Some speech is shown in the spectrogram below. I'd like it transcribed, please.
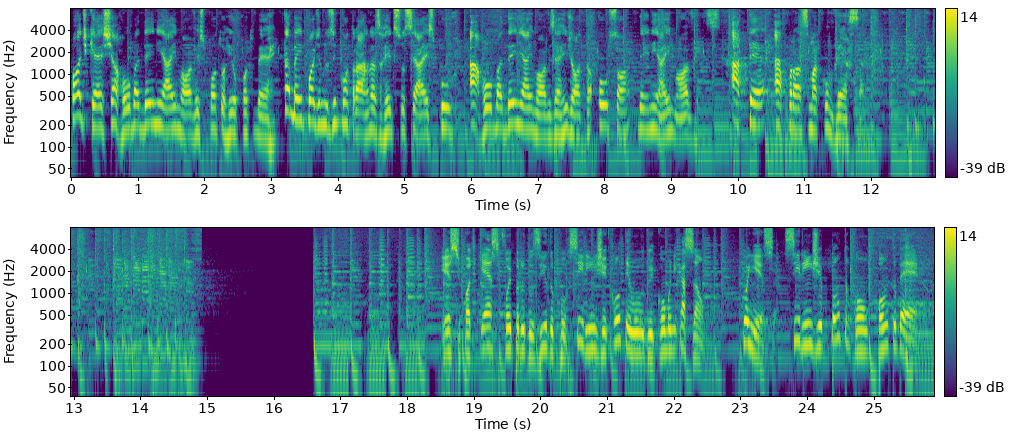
podcast.dnaimóveis.rio.br Também pode nos encontrar nas redes sociais por arroba DNA Imóveis RJ ou só DNA Imóveis. Até a próxima conversa. Este podcast foi produzido por Siringe Conteúdo e Comunicação. Conheça siringe.com.br.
